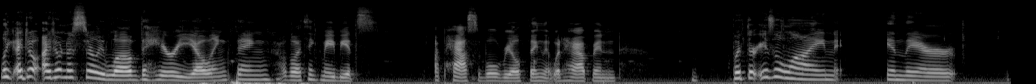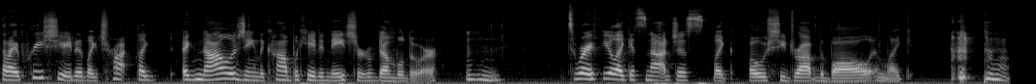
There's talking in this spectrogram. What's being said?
Like I don't I don't necessarily love the Harry yelling thing, although I think maybe it's a passable real thing that would happen. But there is a line in there that I appreciated like try like acknowledging the complicated nature of Dumbledore. Mm-hmm. To where I feel like it's not just like oh she dropped the ball and like when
